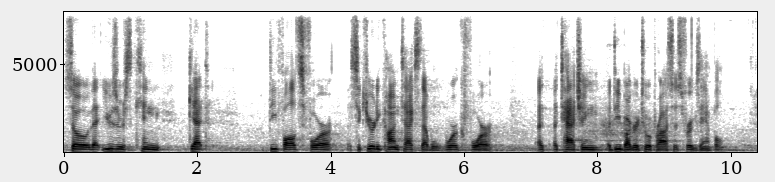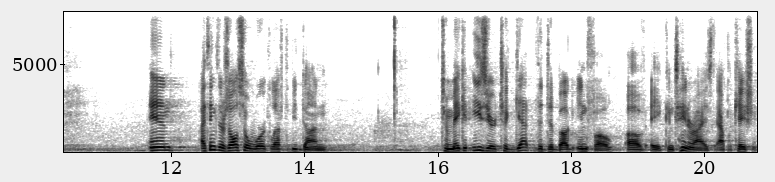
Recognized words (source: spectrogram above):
so that users can get defaults for security context that will work for attaching a debugger to a process, for example. And I think there's also work left to be done to make it easier to get the debug info of a containerized application.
